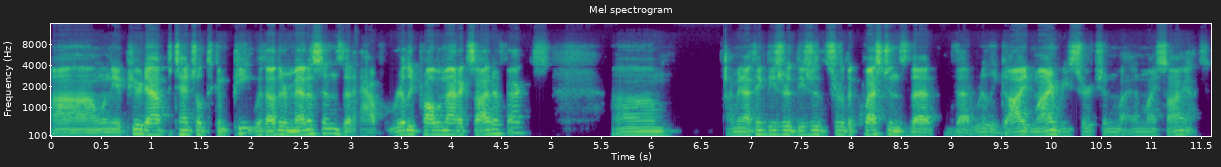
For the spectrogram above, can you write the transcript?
Uh, when they appear to have potential to compete with other medicines that have really problematic side effects? Um, I mean, I think these are these are sort of the questions that that really guide my research and my, and my science.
